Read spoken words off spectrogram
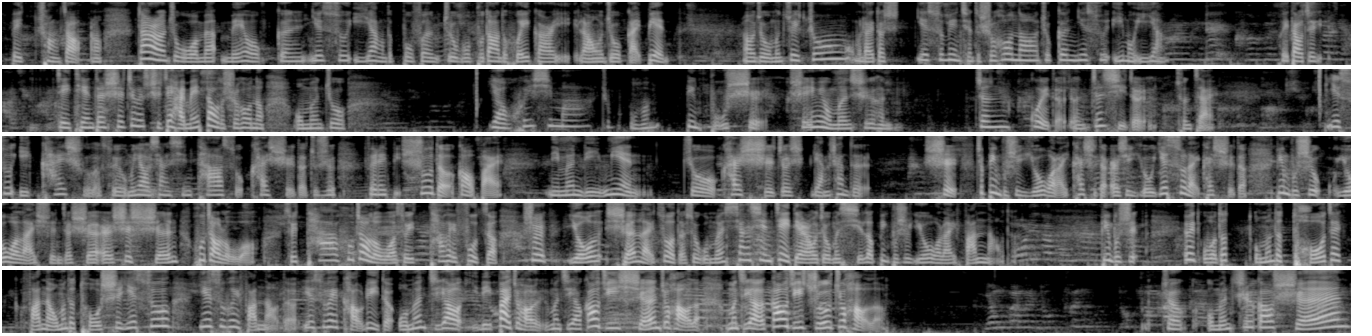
被创造。然后，当然就我们没有跟耶稣一样的部分，就我们不断的悔改，然后就改变。然后就我们最终我们来到耶稣面前的时候呢，就跟耶稣一模一样，会到这这一天。但是这个时间还没到的时候呢，我们就要灰心吗？就我们并不是，是因为我们是很珍贵的、很珍惜的人存在。耶稣已开始了，所以我们要相信他所开始的，就是菲利比书的告白。你们里面就开始就是良善的。事，这并不是由我来开始的，而是由耶稣来开始的，并不是由我来选择神，而是神呼召了我，所以他呼召了我，所以他会负责，是由神来做的，所以我们相信这一点，然后就我们喜乐，并不是由我来烦恼的，并不是，因为我的我们的头在烦恼，我们的头是耶稣，耶稣会烦恼的，耶稣会考虑的，我们只要礼拜就好了，我们只要高举神就好了，我们只要高举主就好了。就我们至高神、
